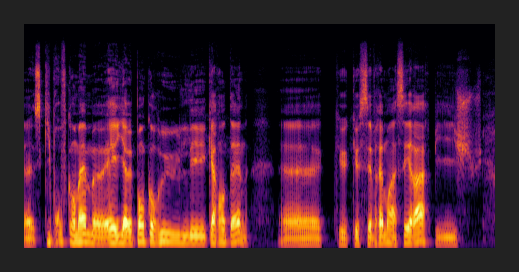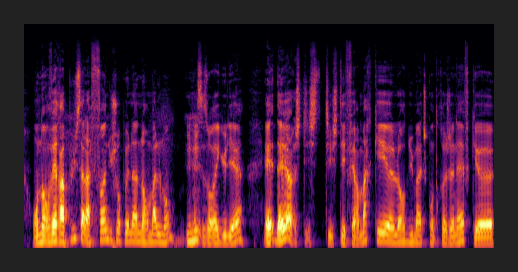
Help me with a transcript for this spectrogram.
Euh, ce qui prouve quand même, euh, et il n'y avait pas encore eu les quarantaines, euh, que, que c'est vraiment assez rare. Puis je on en reverra plus à la fin du championnat normalement, la mhm. saison régulière. Et d'ailleurs, je t'ai fait remarquer euh, lors du match contre Genève que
